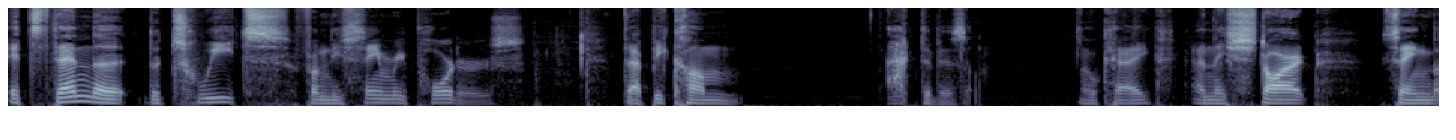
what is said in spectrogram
It's then the the tweets from these same reporters that become activism, okay, and they start saying,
